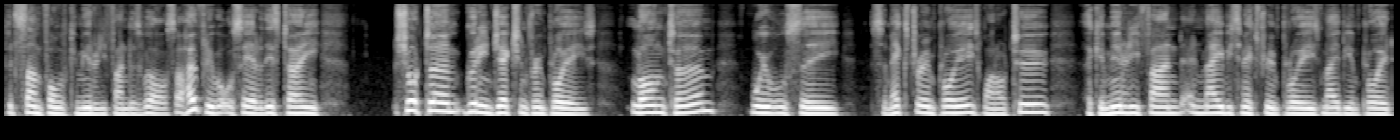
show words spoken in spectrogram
but some form of community fund as well. So hopefully, what we'll see out of this, Tony, short term, good injection for employees. Long term, we will see some extra employees, one or two, a community fund, and maybe some extra employees may be employed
